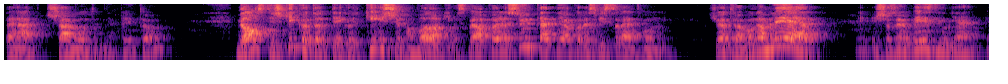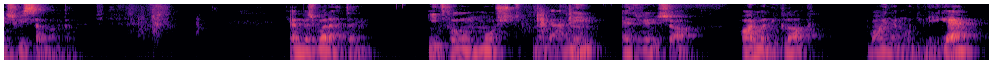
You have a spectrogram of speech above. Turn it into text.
tehát Sávolt ünnepétől, de azt is kikötötték, hogy később, ha valaki ezt be akarja szüntetni, akkor ezt vissza lehet vonni. És jött rá magam Lér, és az ő bézdinje, és visszavonta. Kedves barátaim, itt fogunk most megállni, ez ugyanis a harmadik lap majdnem, hogy vége.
